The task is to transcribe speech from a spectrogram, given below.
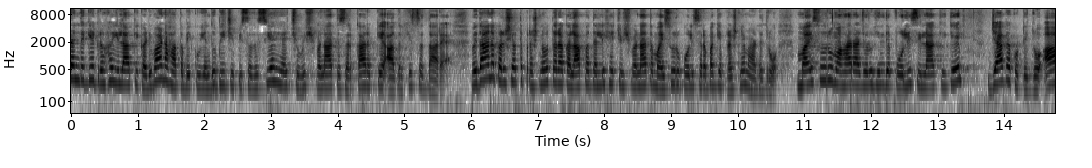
ದಂಧೆಗೆ ಗೃಹ ಇಲಾಖೆ ಕಡಿವಾಣ ಹಾಕಬೇಕು ಎಂದು ಬಿಜೆಪಿ ಸದಸ್ಯ ಎಚ್ ವಿಶ್ವನಾಥ್ ಸರ್ಕಾರಕ್ಕೆ ಆಗ್ರಹಿಸಿದ್ದಾರೆ. ವಿಧಾನ ಪರಿಷತ್ ಪ್ರಶ್ನೋತ್ತರ ಕಲಾಪದಲ್ಲಿ ಎಚ್ ವಿಶ್ವನಾಥ್ ಮೈಸೂರು ಪೊಲೀಸರ ಬಗ್ಗೆ ಪ್ರಶ್ನೆ ಮಾಡಿದರು. ಮೈಸೂರು ಮಹಾರಾಜರು ಹಿಂದೆ ಪೊಲೀಸ್ ಇಲಾಖೆಗೆ ಜಾಗ ಕೊಟ್ಟಿದ್ರು. ಆ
